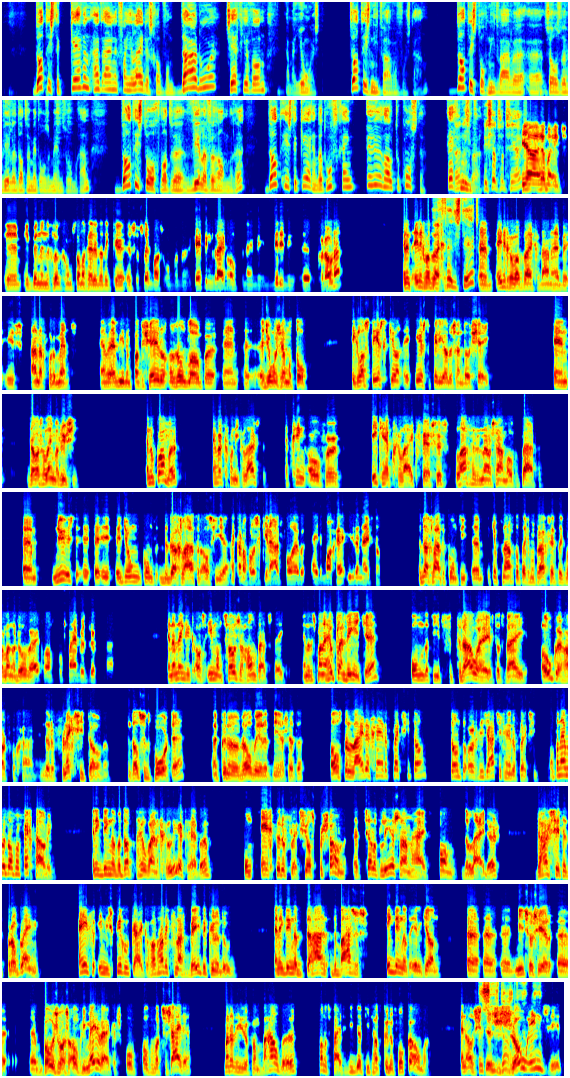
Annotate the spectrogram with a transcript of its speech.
Dat is de kern uiteindelijk van je leiderschap. Want daardoor zeg je van, ja maar jongens, dat is niet waar we voor staan. Dat is toch niet waar we, eh, zoals we willen dat we met onze mensen omgaan. Dat is toch wat we willen veranderen. Dat is de kern. Dat hoeft geen euro te kosten. Echt Ja, dat niet. waar. Richard, wat vind jij? Ja, helemaal eens. Eh, ik ben in de gelukkige omstandigheden dat ik eh, zo slim was om een eh, cateringbedrijf over te nemen in, midden in de eh, corona. En het enige wat, wij, Gefeliciteerd. het enige wat wij gedaan hebben is aandacht voor de mens. En we hebben hier een patissier ro- rondlopen en eh, het jongen is helemaal top. Ik las de eerste, keer, eh, eerste periode zijn dossier. En daar was alleen maar ruzie. En hoe kwam het? Er werd gewoon niet geluisterd. Het ging over ik heb gelijk versus laten we er nou samen over praten. Ehm, nu is de, eh, John komt de dag later als hij, hij kan nog wel eens een keer een uitval hebben. Hé, dat mag hè, iedereen heeft dat. Een dag later komt hij, ehm, ik heb vanavond al tegen mijn vrouw gezegd dat ik wel langer doorwerk, want volgens mij hebben we het druk vandaag. En dan denk ik, als iemand zo zijn hand uitsteekt, en dat is maar een heel klein dingetje, omdat hij het vertrouwen heeft dat wij ook er hard voor gaan en de reflectie tonen. En dat is het woord, hè. Dan kunnen we wel weer het neerzetten. Als de leider geen reflectie toont, toont de organisatie geen reflectie. Want dan hebben we het over vechthouding. En ik denk dat we dat heel weinig geleerd hebben om echte reflectie als persoon. Het zelfleerzaamheid van de leider, daar zit het probleem. Even in die spiegel kijken. Wat had ik vandaag beter kunnen doen? En ik denk dat daar de basis. Ik denk dat Erik Jan eh, eh, eh, niet zozeer boos was over die medewerkers of over wat ze zeiden, maar dat hij ervan baalde van het feit dat hij dat niet had kunnen voorkomen. En als je Precies er dat. zo in zit,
